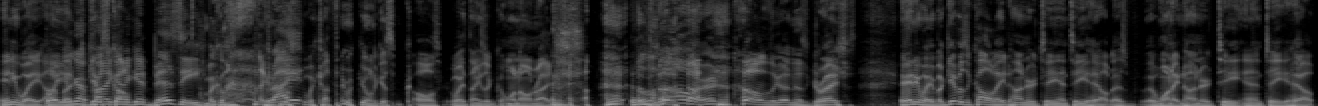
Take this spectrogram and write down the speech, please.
Anyway, well, uh, you're gonna, probably going to get busy, we're going, right? We, got, we're going to get some calls the way things are going on right now. Lord, oh goodness gracious! Anyway, but give us a call 800 TNT Help. That's one 800 TNT Help,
